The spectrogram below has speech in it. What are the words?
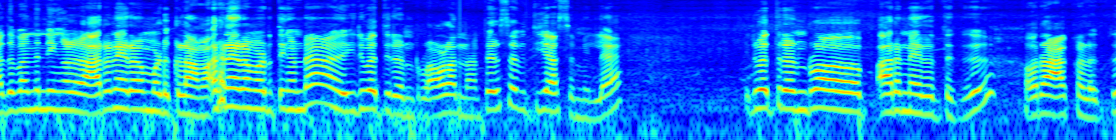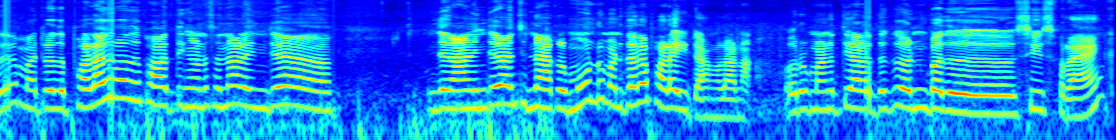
அது வந்து நீங்கள் அரை நேரம் எடுக்கலாம். அரை நேரம் எடுத்தீங்கன்னா இருபத்தி ரெண்டு ரூபா. அவ்வளோதான் பெருசாக வித்தியாசம் இல்லை. இருபத்தி ரெண்டு ரூபா அரை நேரத்துக்கு ஒரு ஆக்களுக்கு. மற்றது பழகுறது பார்த்தீங்கன்னு சொன்னால் இங்கே இந்த நான் இங்கே சின்ன ஆக்கள் மூன்று மணி தர பழகிட்டாங்களாண்ணா ஒரு மணித்தியாலத்துக்கு எண்பது ஸ்வீஸ் ஃப்ராங்க்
